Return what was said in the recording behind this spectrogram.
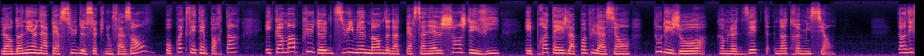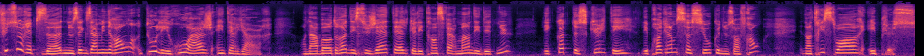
leur donner un aperçu de ce que nous faisons, pourquoi c'est important et comment plus de 18 000 membres de notre personnel changent des vies et protègent la population tous les jours, comme le dicte notre mission. Dans des futurs épisodes, nous examinerons tous les rouages intérieurs. On abordera des sujets tels que les transferts des détenus, les codes de sécurité, les programmes sociaux que nous offrons, notre histoire et plus.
